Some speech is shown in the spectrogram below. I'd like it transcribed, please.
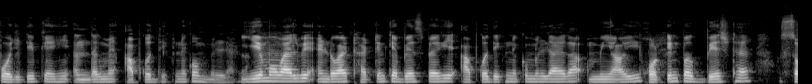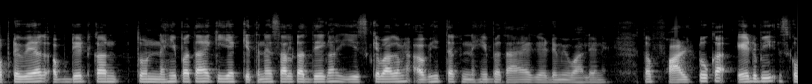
पॉजिटिव के ही अंदर में आपको देखने को मिल जाएगा। ये मोबाइल भी एंड्रॉयड थर्टीन के बेस पर ही आपको देखने को मिल जाएगा। मियाई फोर्टीन पर बेस्ड है। सॉफ्टवेयर अपडेट का तो नहीं पता है कि यह कितने साल का देगा। ये इसके बारे में अभी तक नहीं बताया रेडमी वाले ने। तो फाल्टू का एड भी इसको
